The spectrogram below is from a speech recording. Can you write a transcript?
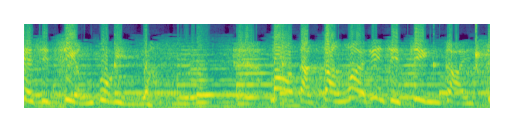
心是情不义啊！毛达江海，你是真该死，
